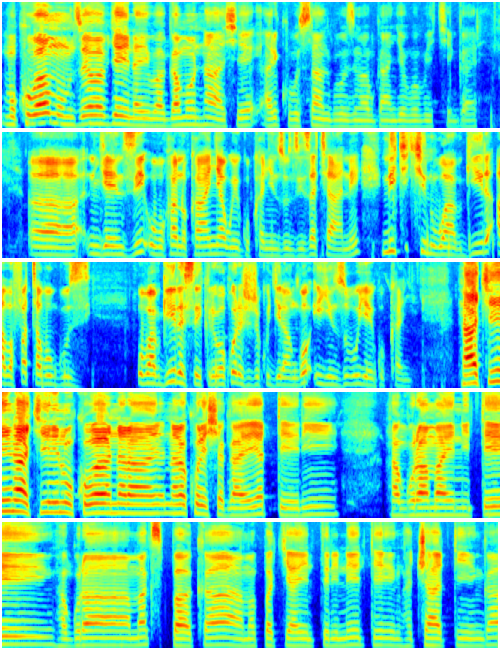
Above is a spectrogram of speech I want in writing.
mu kuba mu nzu y'ababyeyi nayibagamo ntashye ariko ubusanzwe ubuzima bwanjye buba i kigali. Ah, ngenzi ubu kano kanya wegukanye inzu nziza cyane. Ni iki kintu wabwira abafatabuguzi? Ubabwire sekere wakoresheje kugira ngo iyi nzu ubu yegukanye. Nta kindi nta kindi ni ukuba nara- narakoreshaga eyateri nkagura amayinite nkagura magisi paka amapaki ya interinete nkacatinga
